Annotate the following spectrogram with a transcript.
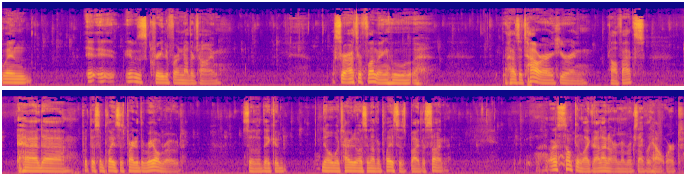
when it, it, it was created for another time. Sir Arthur Fleming, who has a tower here in Halifax, had uh, put this in place as part of the railroad so that they could know what time it was in other places by the sun. Or something like that. I don't remember exactly how it worked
